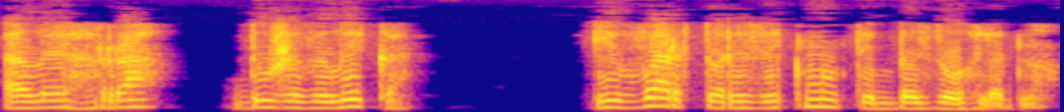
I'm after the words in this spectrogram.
Але гра дуже велика і варто ризикнути безоглядно.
